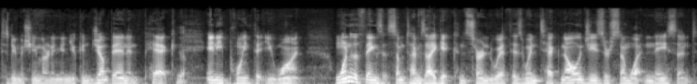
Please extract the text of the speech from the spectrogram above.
to do machine learning, and you can jump in and pick Yep. any point that you want. One of the things that sometimes I get concerned with is when technologies are somewhat nascent,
